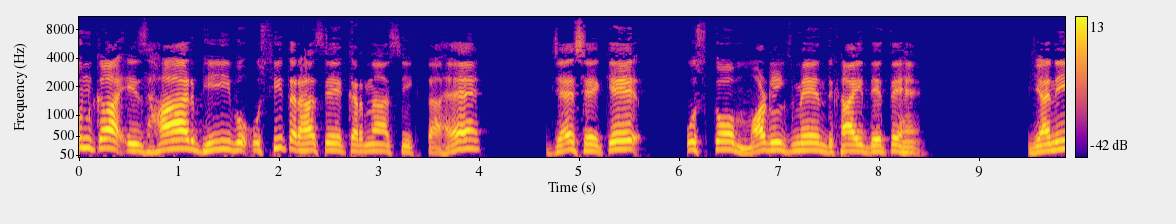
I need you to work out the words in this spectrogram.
ان کا اظہار بھی وہ اسی طرح سے کرنا سیکھتا ہے جیسے کہ اس کو ماڈلز میں دکھائی دیتے ہیں یعنی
